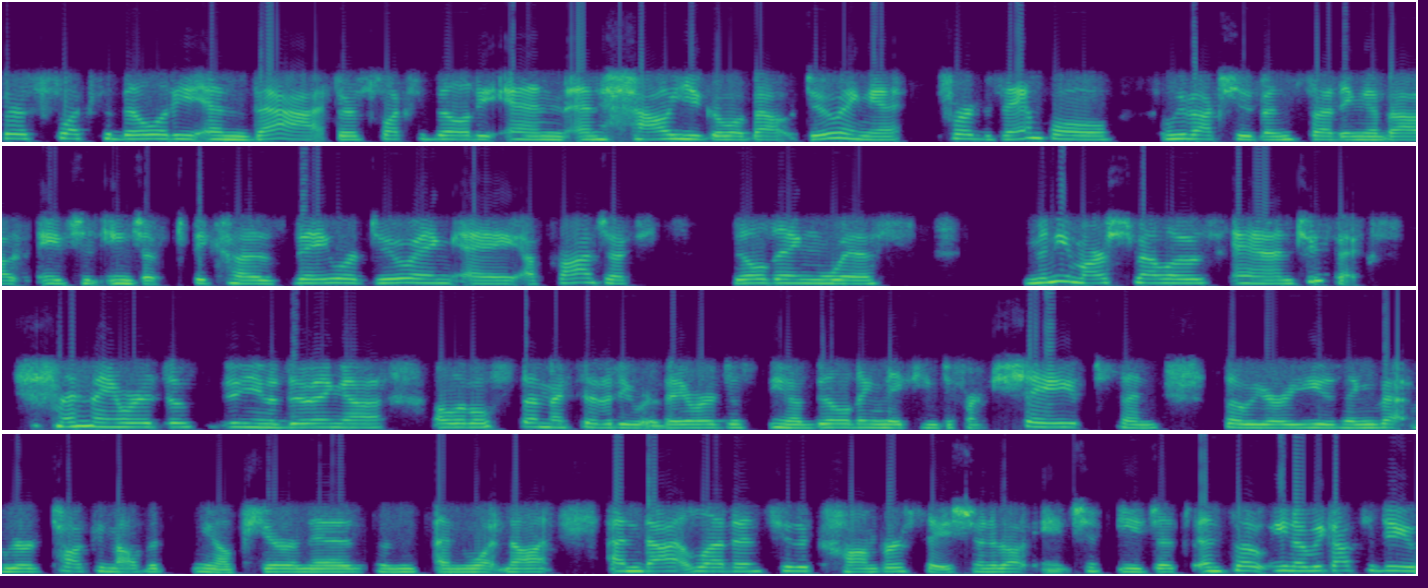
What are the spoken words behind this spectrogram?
there's flexibility in that. There's flexibility in and how you go about doing it. For example, we've actually been studying about ancient Egypt because they were doing a, a project building with mini marshmallows and toothpicks and they were just you know doing a, a little STEM activity where they were just you know building, making different shapes, and so we were using that. We were talking about the you know pyramids and and whatnot, and that led into the conversation about ancient Egypt. And so you know we got to do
